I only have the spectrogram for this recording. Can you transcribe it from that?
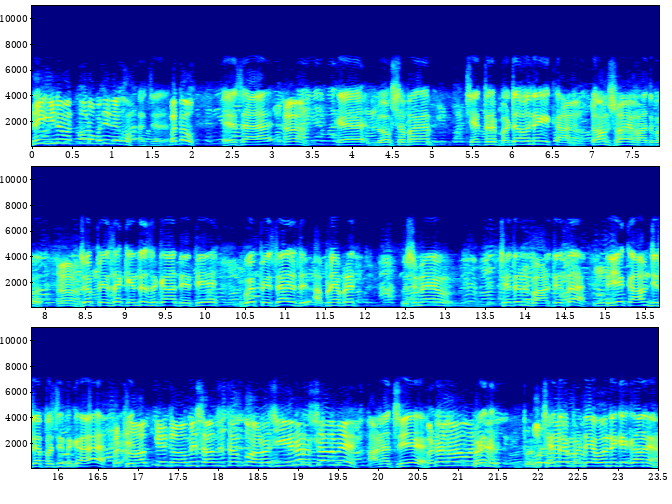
नहीं इन्हें मत पकड़ो बड़ी देखो। बताओ। ऐसा है हाँ। कि लोकसभा का क्षेत्र बड़ा होने के कारण टोंक सोए महत्वपूर्ण हाँ। जो पैसा केंद्र सरकार देती है वो पैसा अपने अपने उसमें क्षेत्र में बांट देता है। तो ये काम जिला परिषद का है पर आपके गाँव में सांसद साहब को आना चाहिए ना दस साल में? आना चाहिए। बड़ा गाँव है। क्षेत्र बड़े होने के कारण।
